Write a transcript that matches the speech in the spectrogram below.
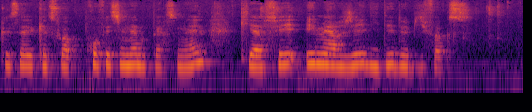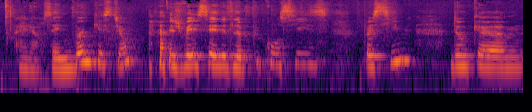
que qu'elle soit professionnelle ou personnelle, qui a fait émerger l'idée de Bifox. Alors c'est une bonne question. Je vais essayer d'être le plus concise possible. Donc euh,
